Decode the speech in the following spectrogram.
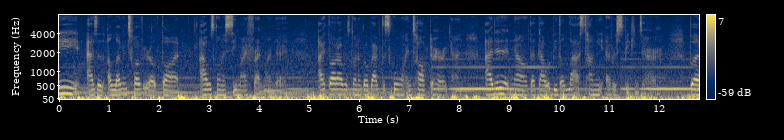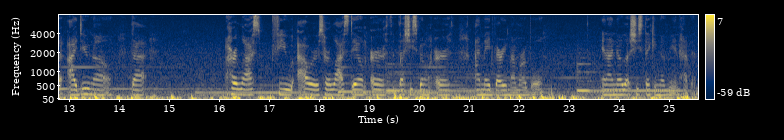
Me as an 11, 12 year old thought I was going to see my friend Monday. I thought I was going to go back to school and talk to her again. I didn't know that that would be the last time me ever speaking to her. But I do know that her last few hours, her last day on earth that she spent on earth, I made very memorable. And I know that she's thinking of me in heaven.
